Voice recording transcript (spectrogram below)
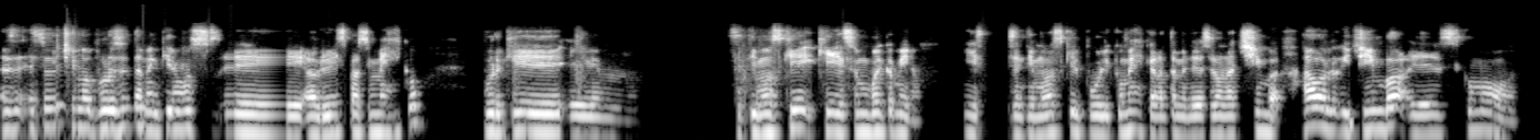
es- es chimba, por eso también queremos eh, abrir espacio en México, porque eh, sentimos que, que es un buen camino y sentimos que el público mexicano también debe ser una chimba. Ah, bueno, y chimba es como,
